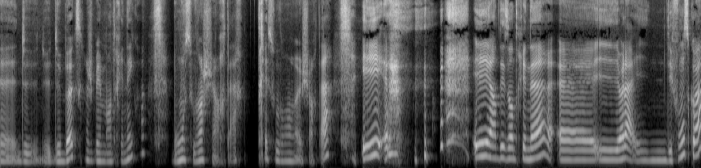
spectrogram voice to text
euh, de, de, boxe, quand je vais m'entraîner, quoi, bon, souvent je suis en retard. Très souvent, je suis en retard. Et, et un des entraîneurs, il, voilà, il me défonce, quoi.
